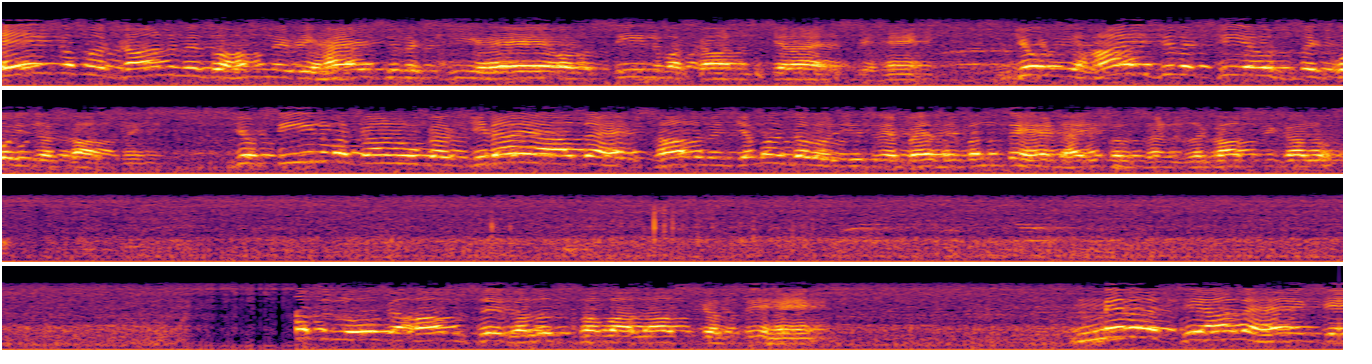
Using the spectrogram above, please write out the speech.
ایک مکان میں تو ہم نے رہائش رکھی ہے اور تین مکان کرائے پہ ہیں۔ جو رہائش رکھی ہے، اس پہ کوئی زکات نہیں۔ جو تین مکانوں کا کرایہ آتا ہے، سال میں جمع کرو، جتنے پیسے بنتے ہیں، ڈھائی پرسینٹ زکات نکالو سب لوگ آپ سے غلط سوالات کرتے ہیں۔ میرا خیال ہے کہ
